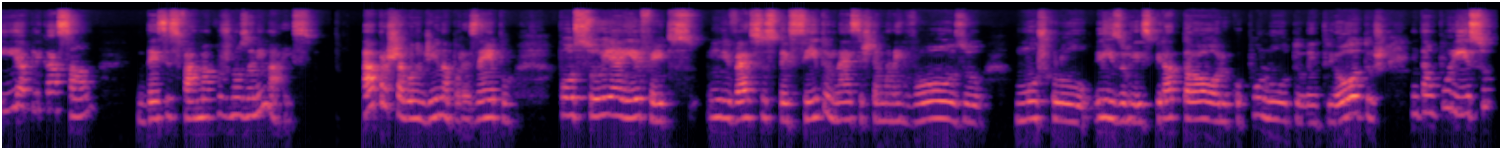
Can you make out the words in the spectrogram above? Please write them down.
e aplicação desses fármacos nos animais. A prostaglandina, por exemplo, possui aí efeitos em diversos tecidos, né? Sistema nervoso, músculo liso respiratório, corpo lúteo, entre outros. Então, por isso,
